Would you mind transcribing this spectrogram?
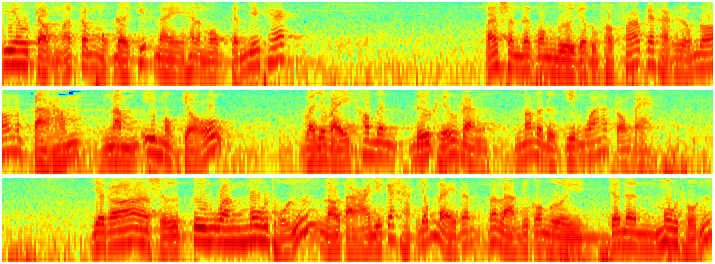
gieo trồng ở trong một đời kiếp này hay là một cảnh giới khác tái sinh ra con người gặp được Phật pháp, các hạt giống đó nó tạm nằm im một chỗ. Và do vậy không nên được hiểu rằng nó đã được chuyển hóa trọn vẹn. Do đó sự tương quan mâu thuẫn nội tại giữa các hạt giống này đó, nó làm cho con người trở nên mâu thuẫn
